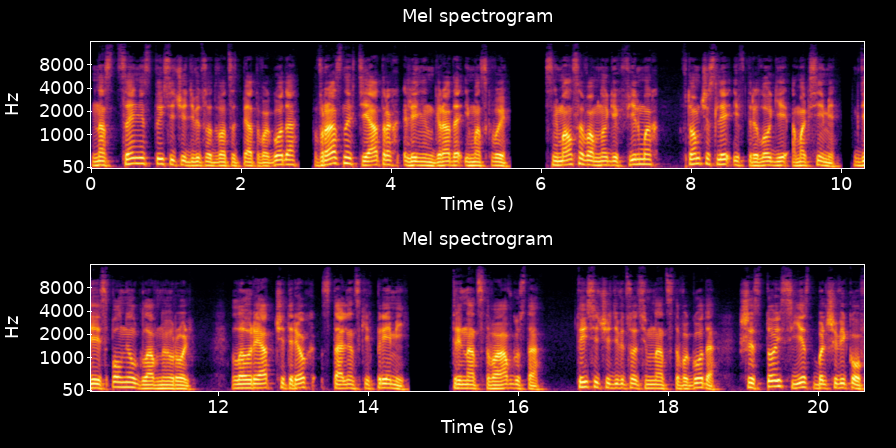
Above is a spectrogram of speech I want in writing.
На сцене с 1925 года в разных театрах Ленинграда и Москвы. Снимался во многих фильмах, в том числе и в трилогии о Максиме где исполнил главную роль. Лауреат четырех сталинских премий. 13 августа 1917 года шестой съезд большевиков.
